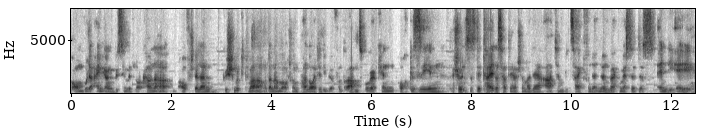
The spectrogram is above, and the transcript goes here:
Raum, wo der Eingang ein bisschen mit Lorcaner-Aufstellern geschmückt war. Und dann haben wir auch schon ein paar Leute, die wir von Ravensburger kennen, auch gesehen. Schönstes Detail, das hatte ja schon mal der Atem gezeigt von der Nürnberg-Messe, das NDA,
